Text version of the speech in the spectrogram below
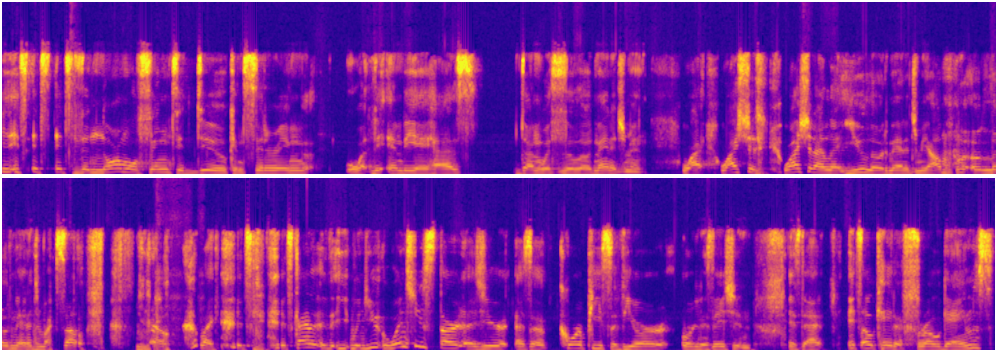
it's it's it's the normal thing to do considering what the NBA has done with the load management. Why why should why should I let you load manage me? I'll load manage myself. You know, like it's it's kind of when you once you start as your as a core piece of your organization is that it's okay to throw games,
